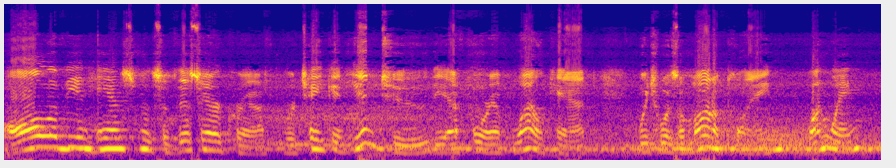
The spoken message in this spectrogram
All of the enhancements of this aircraft were taken into the F4F Wildcat, which was a monoplane, one wing,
